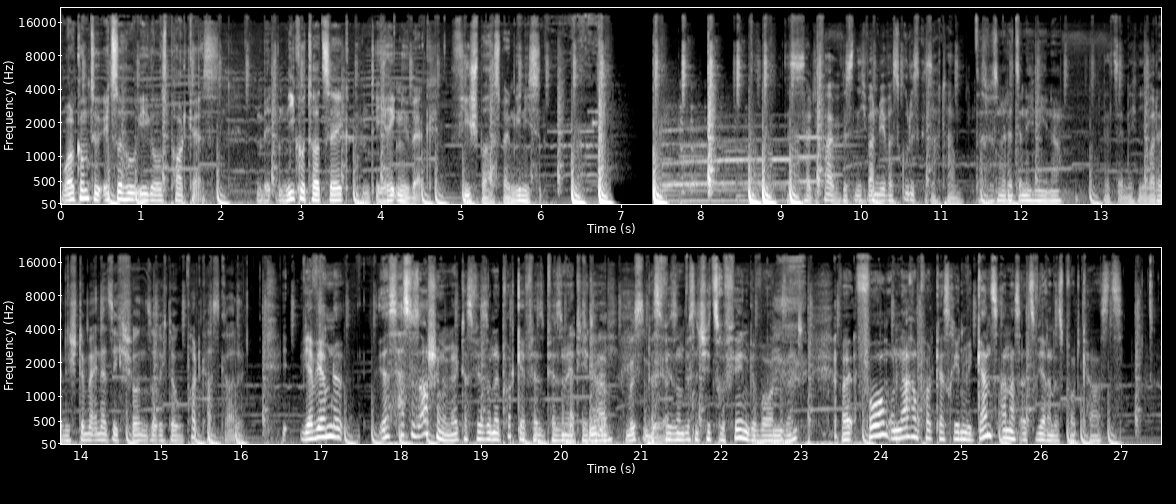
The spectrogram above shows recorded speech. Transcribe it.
Welcome to It's a Who Eagles Podcast mit Nico Totzek und Erik Nüberg. Viel Spaß beim Genießen. Das ist halt die Frage. Wir wissen nicht, wann wir was Gutes gesagt haben. Das wissen wir letztendlich nie, ne? Letztendlich nie. Aber deine Stimme ändert sich schon so Richtung Podcast gerade. Ja, wir haben eine. Das hast du es auch schon gemerkt, dass wir so eine Podcast-Personalität haben. Müssen Dass wir. wir ja. so ein bisschen schizophren geworden sind. Weil vor und nach dem Podcast reden wir ganz anders als während des Podcasts.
